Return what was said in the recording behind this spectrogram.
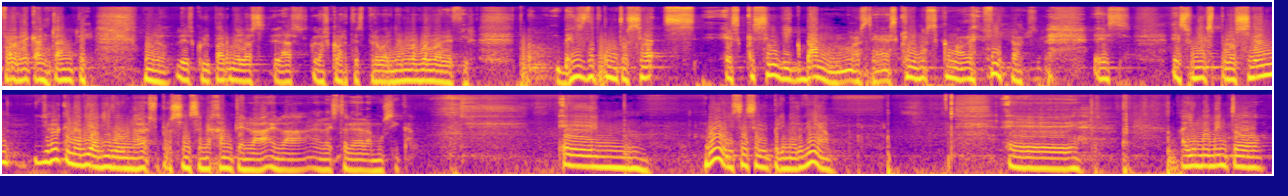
pobre cantante. Bueno, disculparme los, los cortes, pero bueno, ya no lo vuelvo a decir. ¿Veis de pronto? O sea, es que es el Big Bang, o sea, es que no sé cómo deciros. Es, es una explosión. Yo creo que no había habido una explosión semejante en la, en la, en la historia de la música. Eh, bueno, ese es el primer día. Eh, hay un momento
